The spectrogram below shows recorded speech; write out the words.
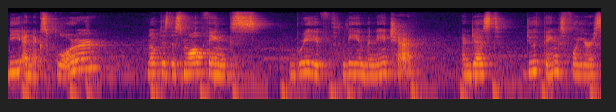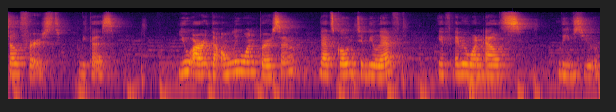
be an explorer notice the small things breathe be in the nature and just do things for yourself first because you are the only one person that's going to be left if everyone else leaves you.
